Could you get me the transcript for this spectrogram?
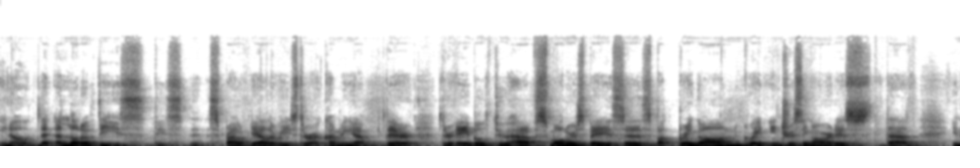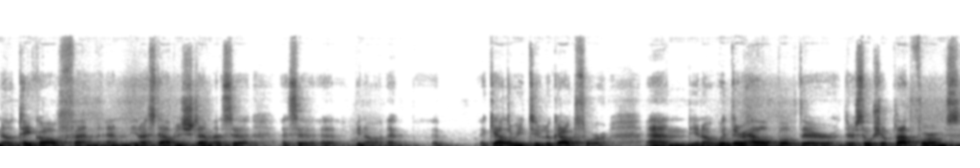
you know, the, a lot of these these sprout galleries that are coming up, they're they're able to have smaller spaces, but bring on great, interesting artists that you know take off and and you know establish them as a as a, a you know a, a gallery to look out for. And you know with their help of their their social platforms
